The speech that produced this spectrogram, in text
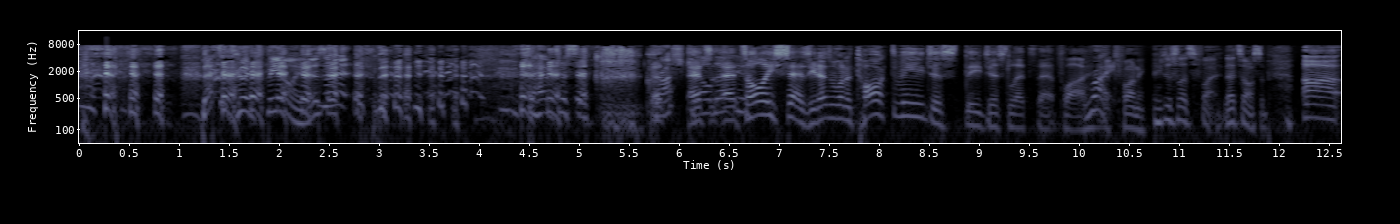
That's a good feeling, isn't it? to have just a crust That's, gelled at that's you? all he says. He doesn't want to talk to me. He Just he just lets that fly. Right. It's funny. He just lets fly. That's awesome. Uh,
